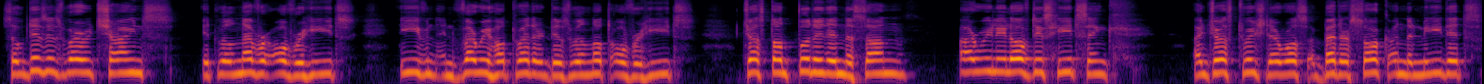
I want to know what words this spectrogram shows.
So this is where it shines. It will never overheat. Even in very hot weather this will not overheat. Just don't put it in the sun. I really love this heatsink. I just wish there was a better SoC underneath it.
